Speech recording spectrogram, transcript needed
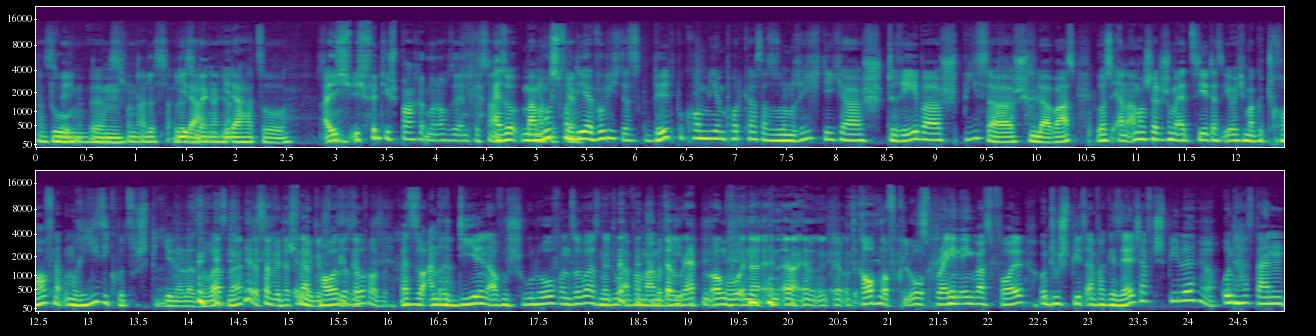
Deswegen ähm, ist schon alles, alles Jeder, länger her. jeder hat so. Aber ich ich finde die Sprache immer noch sehr interessant. Also man Mag muss von gern. dir wirklich das Bild bekommen hier im Podcast, dass du so ein richtiger Streber, Spießer Schüler warst. Du hast an anderer Stelle schon mal erzählt, dass ihr euch mal getroffen habt, um Risiko zu spielen oder sowas, ne? Ja, das haben wir in der in der Schule Pause gespielt, in so. der Pause. Weißt du, so andere Dealen auf dem Schulhof und sowas, ne? Du einfach mal Ri- rappen irgendwo in der, in, äh, in, und rauchen auf Klo. sprayen irgendwas voll und du spielst einfach Gesellschaftsspiele Ja. und hast deinen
